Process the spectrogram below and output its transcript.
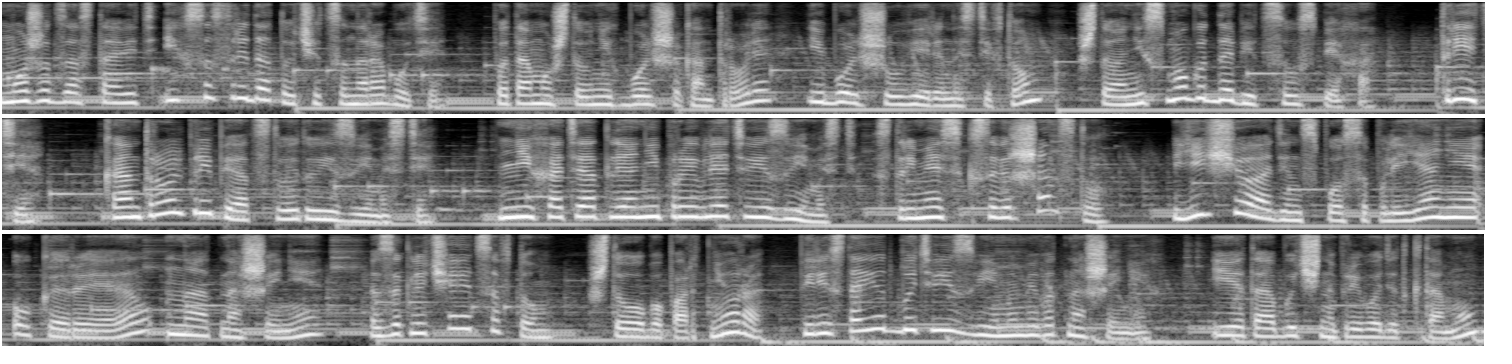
может заставить их сосредоточиться на работе, потому что у них больше контроля и больше уверенности в том, что они смогут добиться успеха. Третье. Контроль препятствует уязвимости. Не хотят ли они проявлять уязвимость, стремясь к совершенству? Еще один способ влияния ОКРЛ на отношения заключается в том, что оба партнера перестают быть уязвимыми в отношениях, и это обычно приводит к тому,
